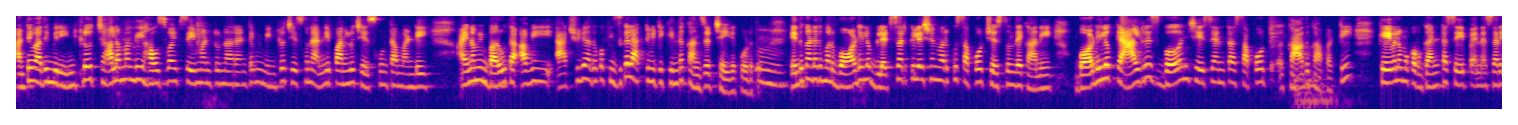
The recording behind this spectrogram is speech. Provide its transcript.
అంటే అది మీరు ఇంట్లో చాలా మంది హౌస్ వైఫ్స్ ఏమంటున్నారంటే మేము ఇంట్లో చేసుకునే అన్ని పనులు చేసుకుంటామండి. అయినా మేము బరువు త- అవి యాక్చువల్లీ అదొక ఫిజికల్ యాక్టివిటీ కింద కన్సిడర్ చేయకూడదు. ఎందుకంటే అది మన బాడీలో బ్లడ్ సర్క్యులేషన్ వరకు సపోర్ట్ చేస్తుందే కానీ బాడీలో క్యాలరీస్ బర్న్ చేసేంత సపోర్ట్ కాదు కాబట్టి కేవలం ఒక గంట సేపు అయినా సరే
